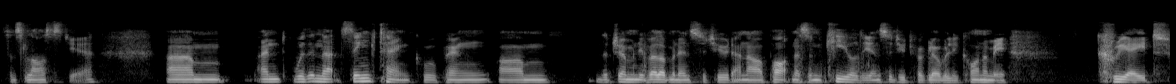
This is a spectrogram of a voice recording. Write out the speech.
since last year. Um, and within that think tank grouping, um, the German Development Institute and our partners in Kiel, the Institute for Global Economy, create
